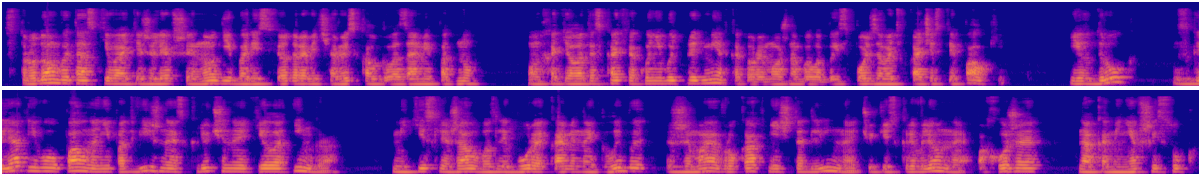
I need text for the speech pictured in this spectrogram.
С трудом вытаскивая тяжелевшие ноги, Борис Федорович рыскал глазами по дну. Он хотел отыскать какой-нибудь предмет, который можно было бы использовать в качестве палки. И вдруг взгляд его упал на неподвижное скрюченное тело Ингра, Метис лежал возле бурой каменной глыбы, сжимая в руках нечто длинное, чуть искривленное, похожее на окаменевший сук.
